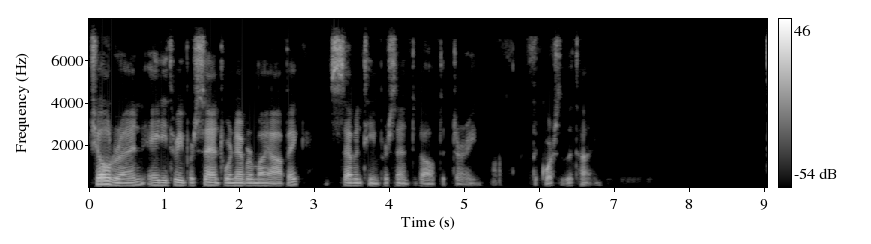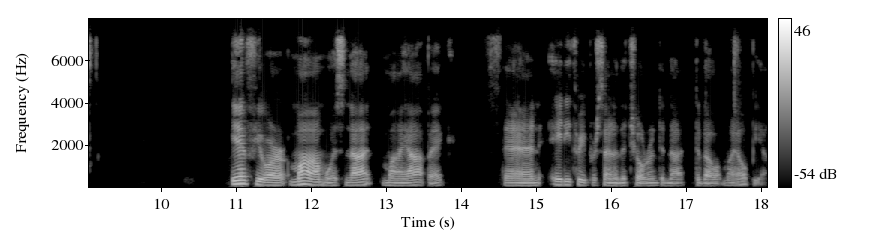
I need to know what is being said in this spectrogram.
children, 83% were never myopic, 17% developed it during the course of the time. If your mom was not myopic, then 83% of the children did not develop myopia.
